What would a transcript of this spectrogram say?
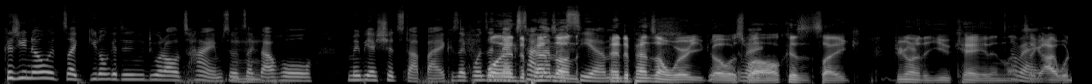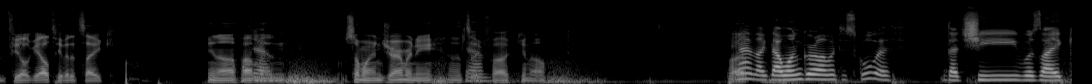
Because you know, it's like you don't get to do it all the time, so it's like Mhm. that whole. Maybe I should stop by because like when's Well, the next time I'm gonna on- see him? And it depends on where you go as Right. well, because it's like if you're going to the UK, then it's like Right. I wouldn't feel guilty, but it's like, you know, if I'm Yeah. in somewhere in Germany, and it's Yeah. like fuck, you know. But Man, like that one girl I went to school with, that she was like,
